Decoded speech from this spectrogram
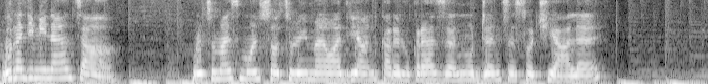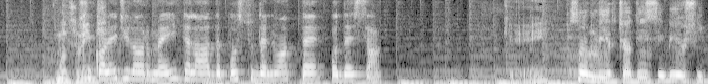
Bună dimineața! Mulțumesc mult soțului meu, Adrian, care lucrează în urgențe sociale Mulțumim și colegilor mei de la adăpostul de noapte Odessa. Ok. Sunt Mircea din Sibiu și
